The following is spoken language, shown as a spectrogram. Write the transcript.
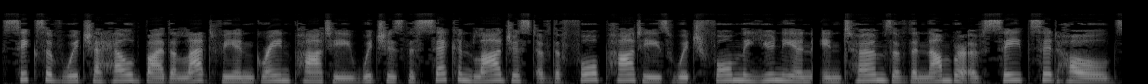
six of which are held by the Latvian Green Party which is the second largest of the four parties which form the Union in terms of the number of seats it holds.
